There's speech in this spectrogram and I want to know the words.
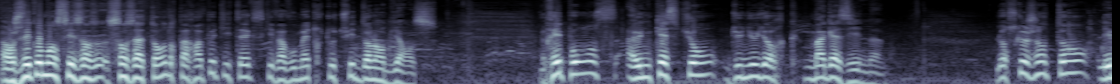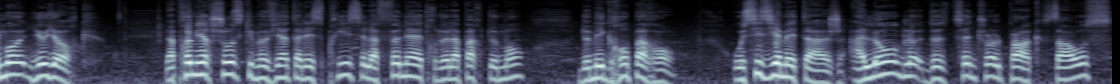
Alors je vais commencer sans attendre par un petit texte qui va vous mettre tout de suite dans l'ambiance. Réponse à une question du New York Magazine. Lorsque j'entends les mots New York, la première chose qui me vient à l'esprit, c'est la fenêtre de l'appartement de mes grands-parents, au sixième étage, à l'angle de Central Park South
